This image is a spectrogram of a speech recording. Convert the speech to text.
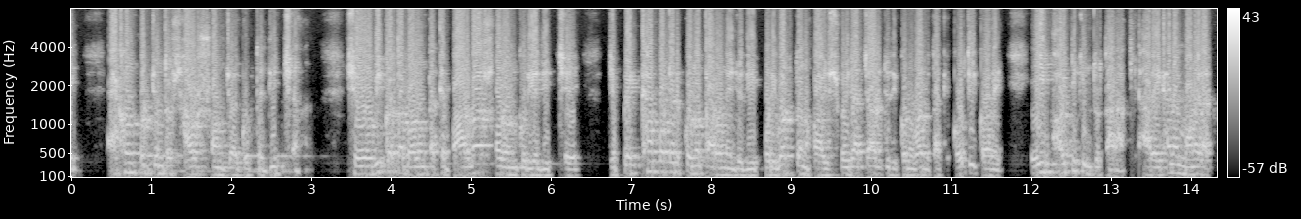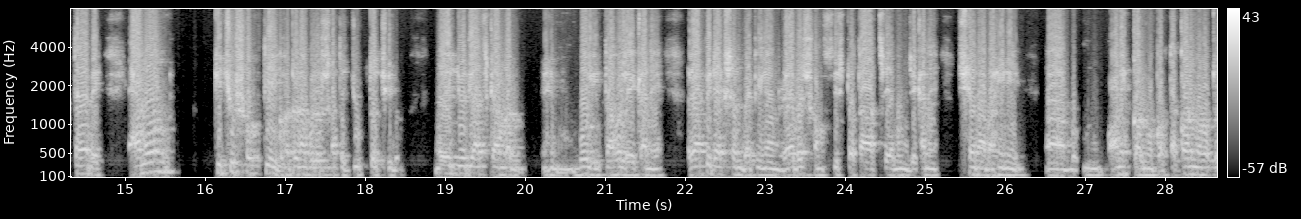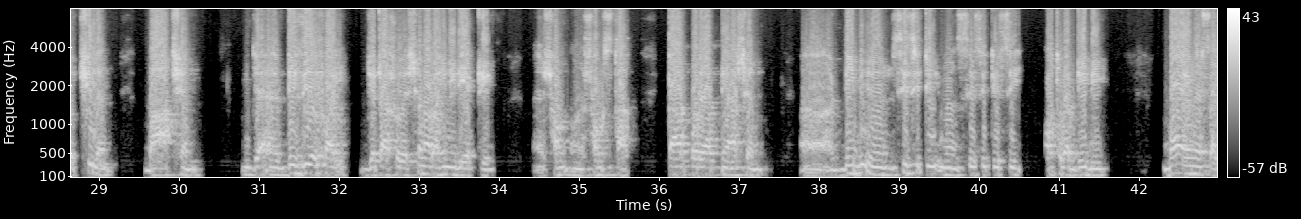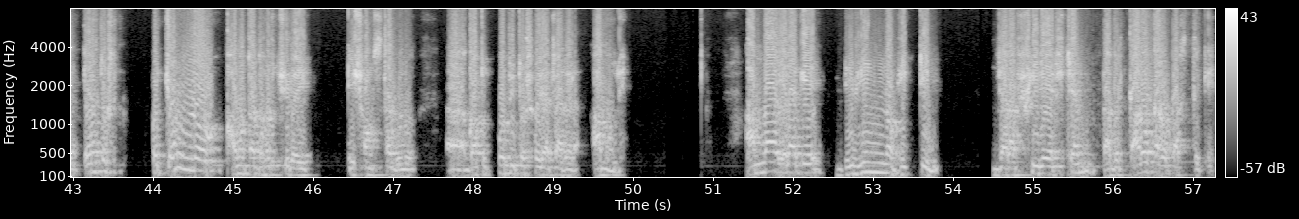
এখন পর্যন্ত সাহস সঞ্চয় করতে দিচ্ছে না। সেই অভিজ্ঞতা বরং তাকে বারবার স্মরণ করিয়ে দিচ্ছে যে প্রেক্ষাপটের কোনো কারণে যদি পরিবর্তন হয়, স্বৈরাচার যদি কোনোভাবে তাকে ক্ষতি করে, এই ভয়টি কিন্তু তার আছে। আর এখানে মনে রাখতে হবে, এমন কিছু শক্তি এই ঘটনাগুলোর সাথে যুক্ত ছিল। যদি আজকে আমরা বলি, তাহলে এখানে র্যাপিড অ্যাকশন ব্যাটালিয়ন র্যাবের সংশ্লিষ্টতা আছে এবং যেখানে সেনাবাহিনী অনেক কর্মকর্তা কর্মরত ছিলেন বা আছেন। ডিজিএফআই যেটা আসলে সেনাবাহিনীরই একটি সংস্থা। তারপরে আপনি আসেন ডিবি সিসিটি সিসিটিসি অথবা ডিবি বা এনএসআই এরা তো প্রচণ্ড ক্ষমতাধর ছিল এই এই সংস্থাগুলো গত পতিত স্বৈরাচারের আমলে। আমরা এর আগে বিভিন্ন ভিকটিম যারা ফিরে এসছেন, তাদের কারও কারও কাছ থেকে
